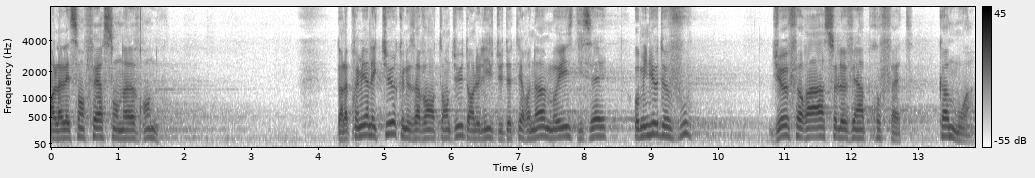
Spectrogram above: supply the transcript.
en la laissant faire son œuvre en nous. Dans la première lecture que nous avons entendue dans le livre du Deutéronome, Moïse disait, Au milieu de vous, Dieu fera se lever un prophète comme moi,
